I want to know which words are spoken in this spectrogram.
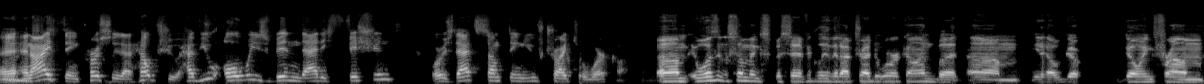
Mm-hmm. And I think personally that helps you. Have you always been that efficient, or is that something you've tried to work on? Um, it wasn't something specifically that I've tried to work on, but um, you know, go, going from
